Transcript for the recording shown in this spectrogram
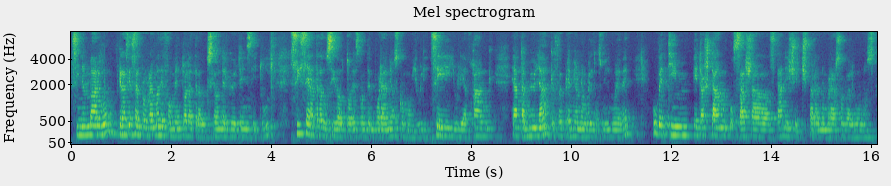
Sin embargo, gracias al programa de fomento a la traducción del Goethe Institut, sí se han traducido autores contemporáneos como Julie C., Julia Frank, Hertha Müller, que fue premio Nobel 2009, Uwe Timm, Peter Stamm o Sasha Stanisic, para nombrar solo algunos.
